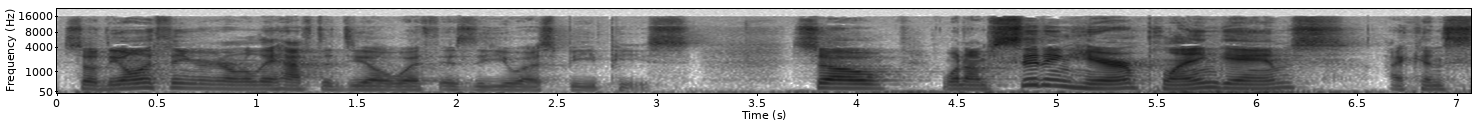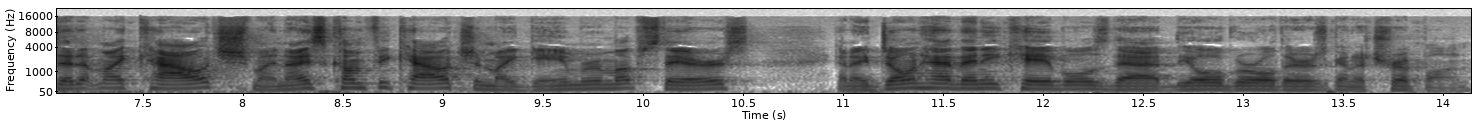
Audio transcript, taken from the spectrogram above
So the only thing you're going to really have to deal with is the USB piece. So when I'm sitting here playing games, I can sit at my couch, my nice comfy couch in my game room upstairs and I don't have any cables that the old girl there is going to trip on.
